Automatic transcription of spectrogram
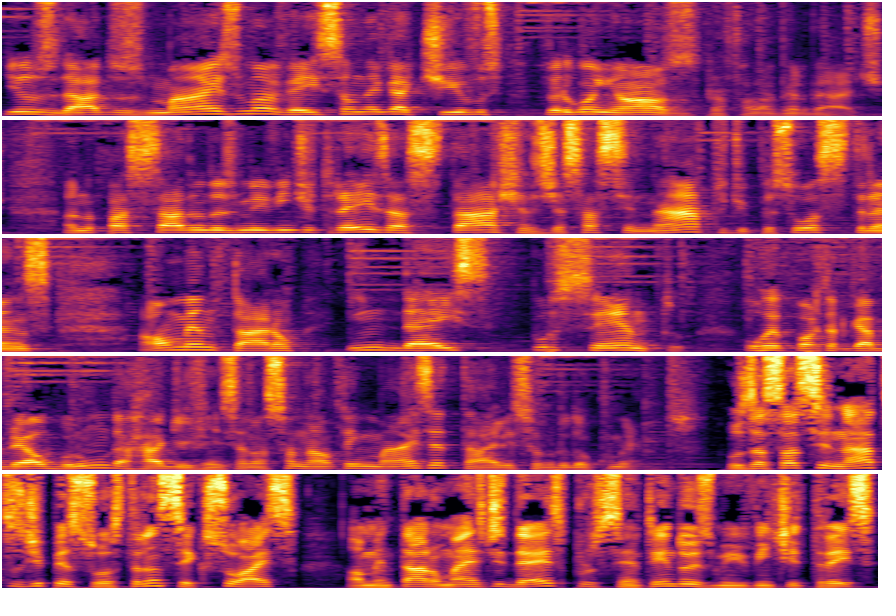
E os dados, mais uma vez, são negativos, vergonhosos, para falar a verdade. Ano passado, em 2023, as taxas de assassinato de pessoas trans aumentaram em 10%. O repórter Gabriel Brum, da Rádio Agência Nacional, tem mais detalhes sobre o documento. Os assassinatos de pessoas transexuais aumentaram mais de 10% em 2023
